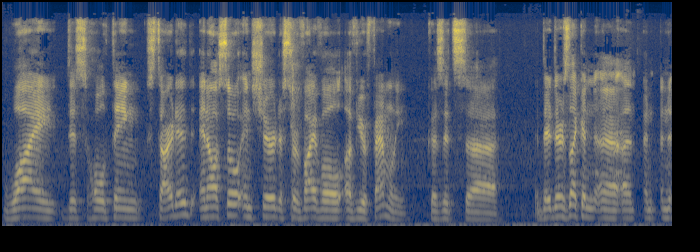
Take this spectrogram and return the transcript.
why this whole thing started, and also ensure the survival of your family, because it's uh, there, there's like an, uh, an, an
